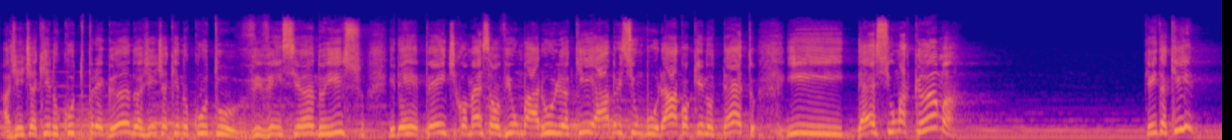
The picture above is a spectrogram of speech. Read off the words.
A gente aqui no culto pregando, a gente aqui no culto vivenciando isso, e de repente começa a ouvir um barulho aqui, abre-se um buraco aqui no teto e desce uma cama. Quem está aqui?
